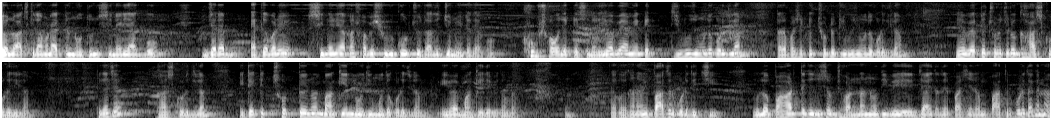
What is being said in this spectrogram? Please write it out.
চলো আজকে আমরা একটা নতুন সিনারি আঁকবো। যারা একেবারে সিনারি আঁকা সবে শুরু করছ, তাদের জন্য এটা দেখো। খুব সহজ একটা সিনারি এভাবে আমি একটা ত্রিভুজ মতো করে দিলাম, তার পাশে একটা ছোটো ত্রিভুজ মতো করে দিলাম। এভাবে একটা ছোটো ছোটো ঘাস করে দিলাম, ঠিক আছে? ঘাস করে দিলাম। এটা একটা ছোট্ট এরকম বাঁকিয়ে নদীর মতো করে দিলাম। এইভাবে বাঁকিয়ে দেবে তোমরা। দেখো, এখানে আমি পাথর করে দিচ্ছি। এগুলো পাহাড় থেকে যেসব ঝর্ণা নদী বেরিয়ে যায়, তাদের পাশে এরকম পাথর পড়ে থাকে না?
